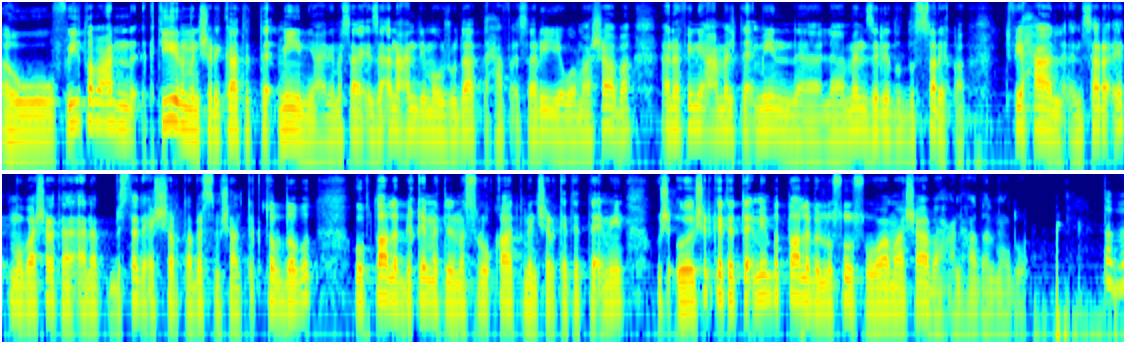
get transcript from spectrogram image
وفي طبعا كثير من شركات التأمين يعني مثلا إذا أنا عندي موجودات تحف أثرية وما شابه أنا فيني أعمل تأمين لمنزلي ضد السرقة. في حال انسرقت مباشرة أنا بستدعي الشرطة بس مشان تكتب ضبط وبطالب بقيمة المسروقات من شركة التأمين. وشركة التأمين بتطالب اللصوص وما شابه عن هذا الموضوع. طب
